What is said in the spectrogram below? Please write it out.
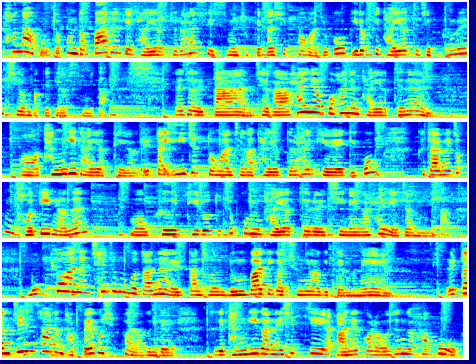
편하고 조금 더 빠르게 다이어트를 할 수 있으면 좋겠다 싶어가지고 이렇게 다이어트 제품을 지원받게 되었습니다. 그래서 일단 제가 하려고 하는 다이어트는 어, 단기 다이어트예요. 일단 2주 동안 제가 다이어트를 할 계획이고 그 다음에 조금 더디면은 뭐 그 뒤로도 조금 다이어트를 진행을 할 예정입니다. 목표하는 체중보다는 일단 저는 눈바디가 중요하기 때문에 일단 찐 살은 다 빼고 싶어요. 근데 그게 단기간에 쉽지 않을 거라고 생각하고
